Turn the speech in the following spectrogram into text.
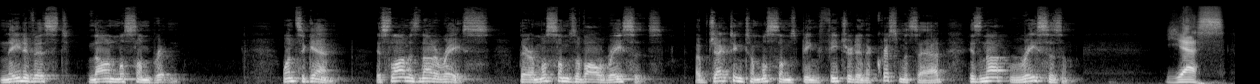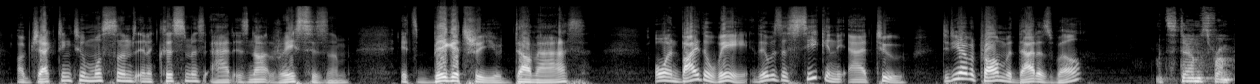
nativist, non Muslim Britain. Once again, Islam is not a race. There are Muslims of all races. Objecting to Muslims being featured in a Christmas ad is not racism. Yes, objecting to Muslims in a Christmas ad is not racism. It's bigotry, you dumbass. Oh, and by the way, there was a Sikh in the ad too. Did you have a problem with that as well? It stems from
